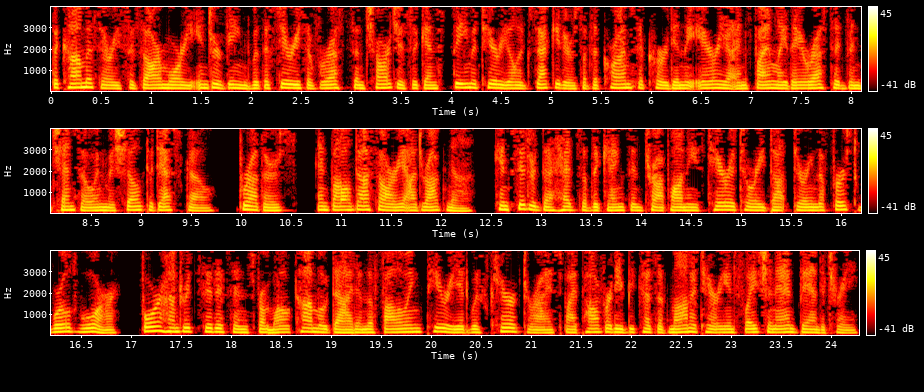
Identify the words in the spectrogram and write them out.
the commissary Cesare Mori intervened with a series of arrests and charges against the material executors of the crimes occurred in the area and finally they arrested Vincenzo and Michele Tedesco, brothers, and Baldassare Adragna, considered the heads of the gangs in Trapani's territory. During the First World War, 400 citizens from Alcamo died and the following period was characterized by poverty because of monetary inflation and banditry.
